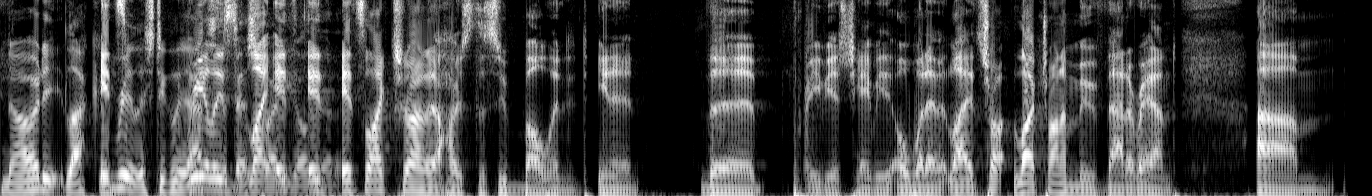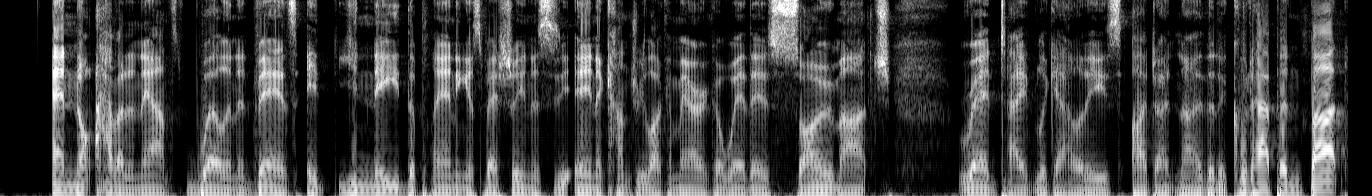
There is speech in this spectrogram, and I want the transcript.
no, it like it's realistically, that's realis- the best like it's it, it. it's like trying to host the Super Bowl in in a, the previous champion or whatever. Like it's try, like trying to move that around, um, and not have it announced well in advance. It you need the planning, especially in a in a country like America where there's so much red tape legalities. I don't know that it could happen, but.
